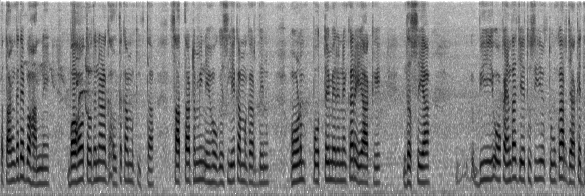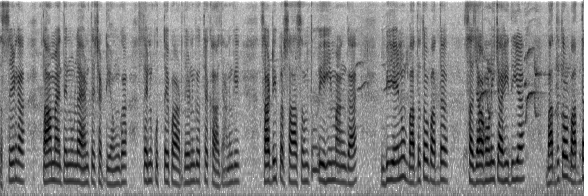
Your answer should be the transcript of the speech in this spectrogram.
ਪਤੰਗ ਦੇ ਬਹਾਨੇ ਬਹੁਤ ਉਹਦੇ ਨਾਲ ਗਲਤ ਕੰਮ ਕੀਤਾ। 7-8 ਮਹੀਨੇ ਹੋ ਗਏ ਸੀ ਇਹ ਕੰਮ ਕਰਦੇ ਨੂੰ। ਹੁਣ ਪੋਤੇ ਮੇਰੇ ਨੇ ਘਰੇ ਆ ਕੇ ਦੱਸਿਆ ਵੀ ਉਹ ਕਹਿੰਦਾ ਜੇ ਤੁਸੀਂ ਤੂੰ ਘਰ ਜਾ ਕੇ ਦੱਸੇਗਾ ਤਾਂ ਮੈਂ ਤੈਨੂੰ ਲੈਣ ਤੇ ਛੱਡ ਆਊਂਗਾ, ਤੈਨੂੰ ਕੁੱਤੇ ਪਾੜ ਦੇਣਗੇ, ਉੱਥੇ ਖਾ ਜਾਣਗੇ। ਸਾਡੀ ਪ੍ਰਸ਼ਾਸਨ ਤੋਂ ਇਹੀ ਮੰਗ ਆ ਵੀ ਇਹਨੂੰ ਵੱਧ ਤੋਂ ਵੱਧ ਸਜ਼ਾ ਹੋਣੀ ਚਾਹੀਦੀ ਆ, ਵੱਧ ਤੋਂ ਵੱਧ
